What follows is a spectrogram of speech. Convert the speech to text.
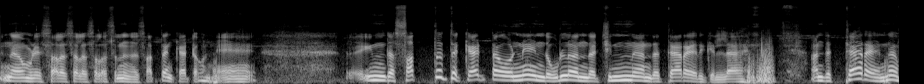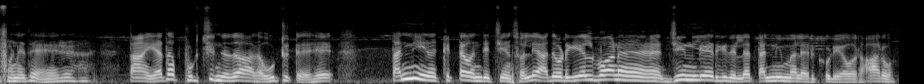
என்ன அப்படி சல சல சல சல இந்த சத்தம் கேட்ட உடனே இந்த சத்தத்தை கேட்ட உடனே இந்த உள்ள அந்த சின்ன அந்த தேரை இருக்குல்ல அந்த தேரை என்ன பண்ணுது தான் எதை பிடிச்சிருந்ததோ அதை விட்டுட்டு தண்ணி கிட்ட வந்துச்சுன்னு சொல்லி அதோட இயல்பான ஜீன்லேயே இருக்குது இல்லை தண்ணி மேலே இருக்கக்கூடிய ஒரு ஆர்வம்.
